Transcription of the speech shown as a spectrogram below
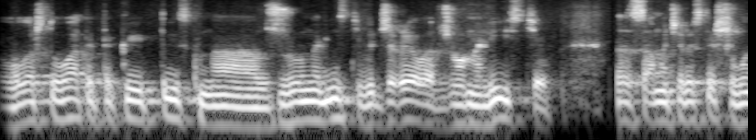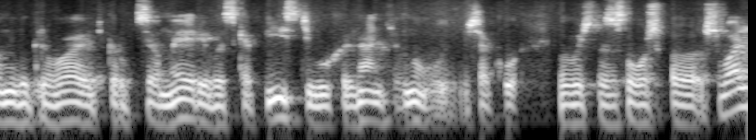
Влаштувати такий тиск на журналістів і джерела журналістів саме через те, що вони викривають корупціонерів, ескапістів, ухилянтів. Ну всяку, вибачте за слово шваль.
